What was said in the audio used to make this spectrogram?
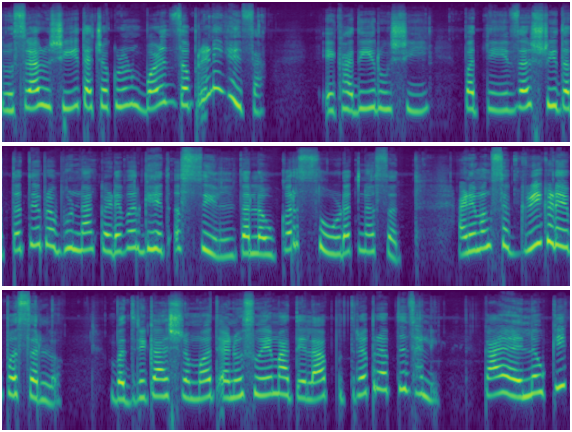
दुसरा ऋषी त्याच्याकडून बळ जबरीने घ्यायचा. एखादी ऋषी पत्नी जर श्री दत्तात्रय प्रभूंना कडेवर घेत असतील तर लवकर सोडत नसत. आणि मग सगळीकडे पसरलं. बद्रिका आश्रमात मातेला पुत्रप्राप्ती झाली. काय अलौकिक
